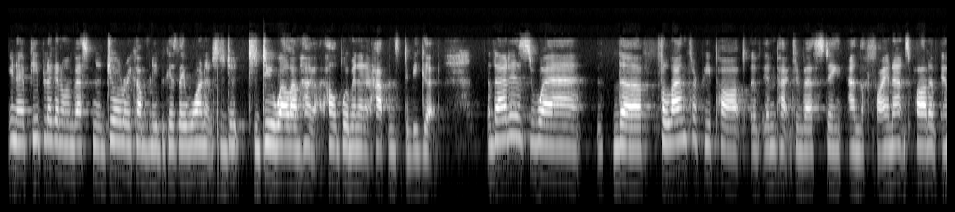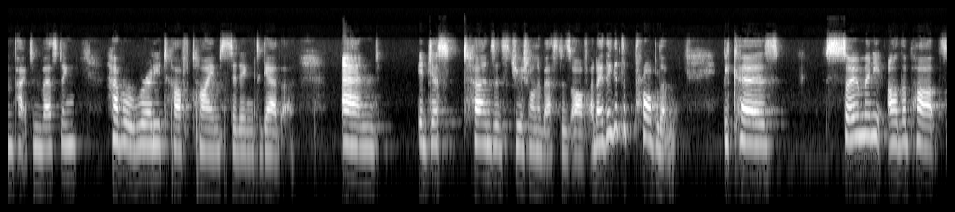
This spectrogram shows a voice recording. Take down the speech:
you know, people are going to invest in a jewelry company because they want it to do, to do well and help women and it happens to be good. That is where the philanthropy part of impact investing and the finance part of impact investing have a really tough time sitting together. And it just turns institutional investors off. And I think it's a problem because so many other parts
